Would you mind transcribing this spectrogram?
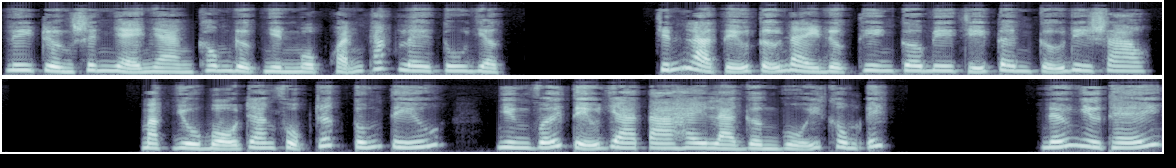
Ly Trường Sinh nhẹ nhàng không được nhìn một khoảnh khắc Lê Tu Giật. Chính là tiểu tử này được thiên cơ bia chỉ tên cử đi sao? Mặc dù bộ trang phục rất tuấn tiếu, nhưng với tiểu gia ta hay là gần gũi không ít. Nếu như thế,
